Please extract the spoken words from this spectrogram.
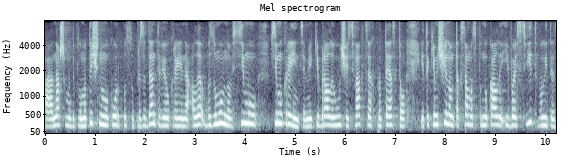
нашому дипломатичному корпусу, президентові України, але безумовно всім, всім українцям, які брали участь в акціях протесту, і таким чином так само спонукали і весь світ вийти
